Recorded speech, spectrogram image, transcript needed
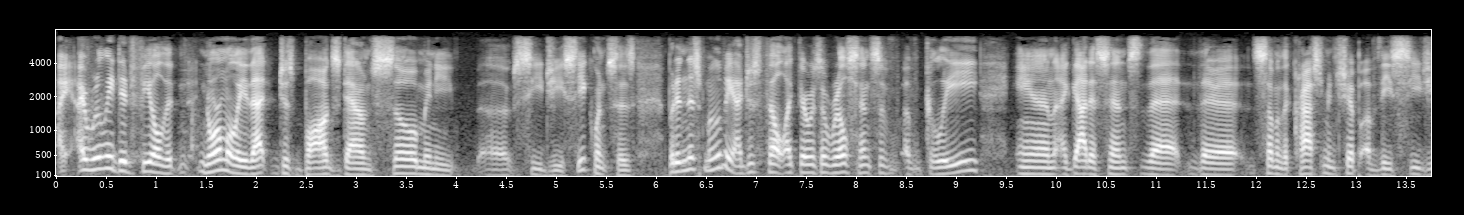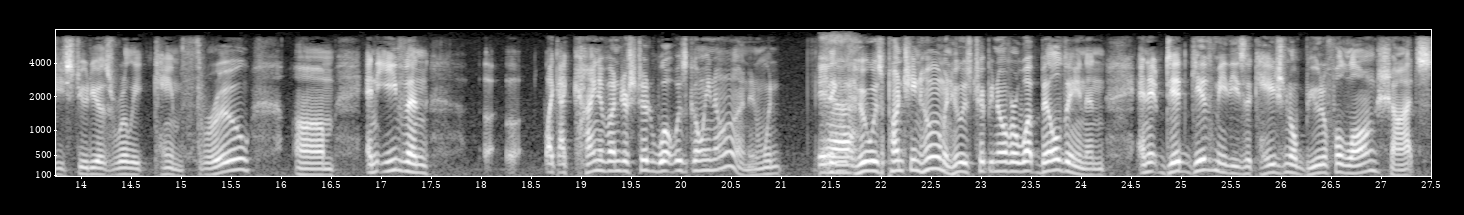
I, I really did feel that normally that just bogs down so many uh, CG sequences, but in this movie, I just felt like there was a real sense of, of glee, and I got a sense that the some of the craftsmanship of these CG studios really came through, um, and even uh, uh, like I kind of understood what was going on, and when Yeah. who was punching whom and who was tripping over what building. And and it did give me these occasional beautiful long shots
